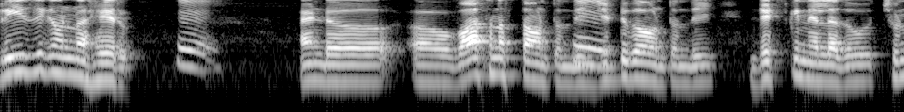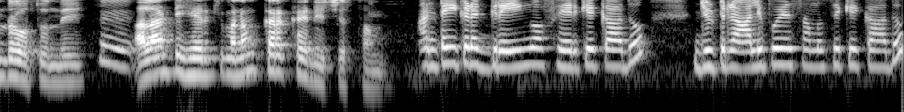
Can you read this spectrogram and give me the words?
గ్రీజీగా ఉన్న హెయిర్. అండ్ వాసన వస్తూ ఉంటుంది. జిడ్డుగా ఉంటుంది డెడ్ స్కిన్ వెళ్ళదు చుండ్రు అవుతుంది. అలాంటి హెయిర్కి మనం కరక్కాయని యూజ్ చేస్తాము అంటే ఇక్కడ గ్రేయింగ్ ఆఫ్ హెయిర్కే కాదు జుట్టు రాలిపోయే సమస్యకే కాదు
